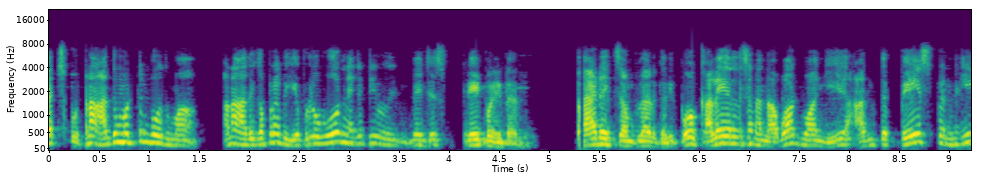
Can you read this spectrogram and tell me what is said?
that's good ஆனா அது மட்டும் போதுமா? ஆனா அதுக்கப்புறம் எவ்வளவோ நெகட்டிவ் இமேஜஸ் கிரியேட் பண்ணிட்டாரு. பேட் எக்ஸாம்பிளா இருக்காரு. இப்போ கலையரசன் அந்த அவார்ட் வாங்கி அந்த பேஸ் பண்ணி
